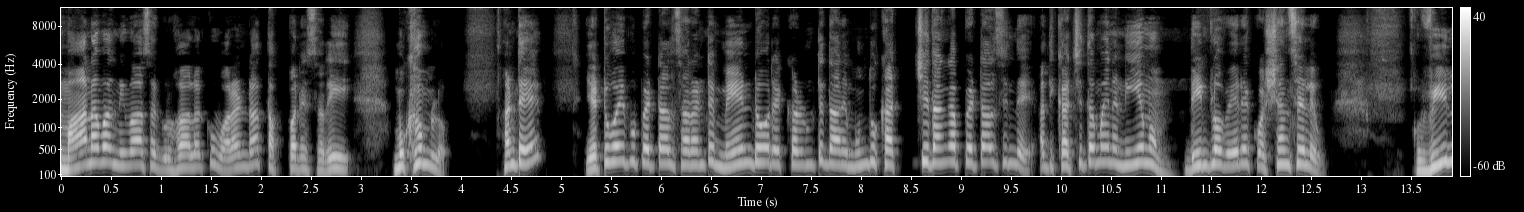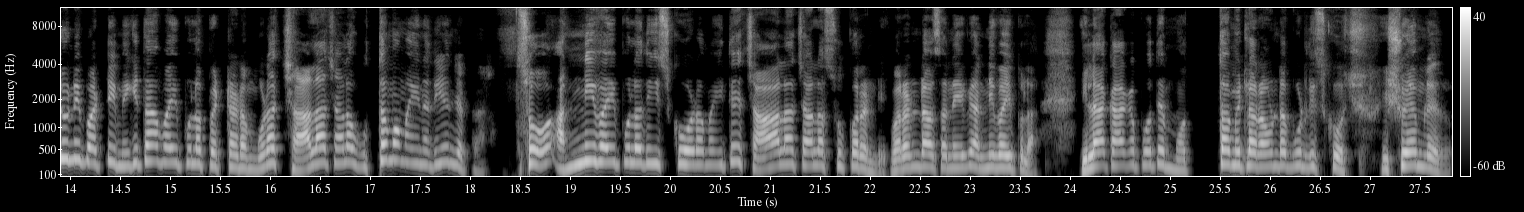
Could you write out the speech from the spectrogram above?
మానవ నివాస గృహాలకు వరండా తప్పనిసరి ముఖంలో. అంటే ఎటువైపు పెట్టాలి సార్? అంటే మెయిన్ డోర్ ఎక్కడ ఉంటే దాని ముందు ఖచ్చితంగా పెట్టాల్సిందే. అది ఖచ్చితమైన నియమం. దీంట్లో వేరే క్వశ్చన్సే లేవు. వీలుని బట్టి మిగతా వైపుల పెట్టడం కూడా చాలా చాలా ఉత్తమమైనది అని చెప్పారు. సో అన్ని వైపుల తీసుకోవడం అయితే చాలా చాలా సూపర్ అండి. వరండాస్ అనేవి అన్ని వైపులా. ఇలా కాకపోతే మొత్తం ఇట్లా రౌండప్ కూడా తీసుకోవచ్చు. ఇష్యూ ఏం లేదు.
